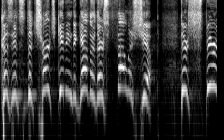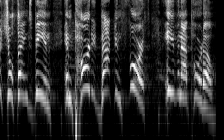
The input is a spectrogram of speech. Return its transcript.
Because it's the church getting together, there's fellowship, there's spiritual things being imparted back and forth, even at Porto.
